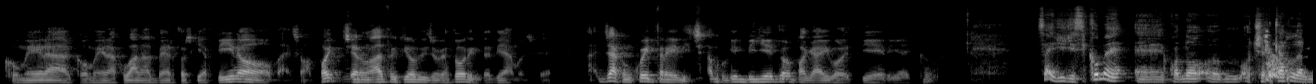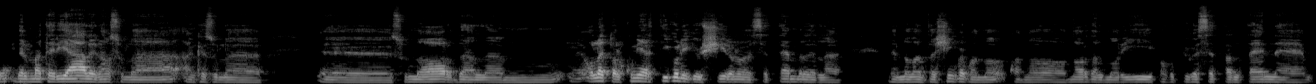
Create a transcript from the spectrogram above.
come era, come era Juan Alberto Schiaffino, beh, insomma, poi c'erano altri fiori di giocatori, intendiamoci. Eh. Già con quei tre diciamo che il biglietto lo pagai volentieri, ecco. Sai Gigi, siccome eh, quando um, ho cercato del, del materiale no, sulla, anche sul, eh, sul Nordal, um, ho letto alcuni articoli che uscirono nel settembre del, del 95 quando, quando, Nordal morì, poco più che settantenne,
